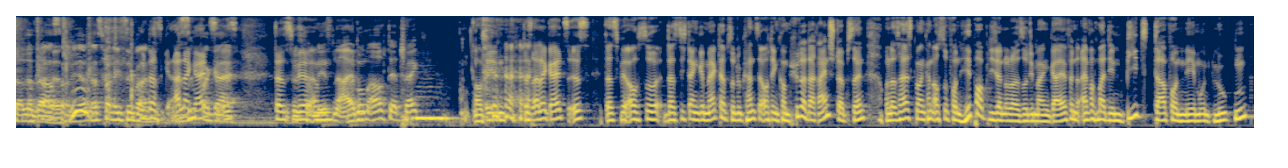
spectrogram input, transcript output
Tolle Applaus Sache. von dir. Das fand ich super. Und das Allergeilste Supergeil. ist, dass Ist wir. vom ähm, nächsten Album auch der Track? Auf jeden Das Allergeilste ist, dass wir auch so, dass ich dann gemerkt habe, so du kannst ja auch den Computer da reinstöpseln und das heißt, man kann auch so von Hip-Hop-Liedern oder so, die man geil findet, einfach mal den Beat davon nehmen und loopen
